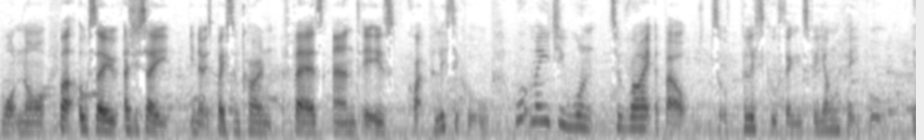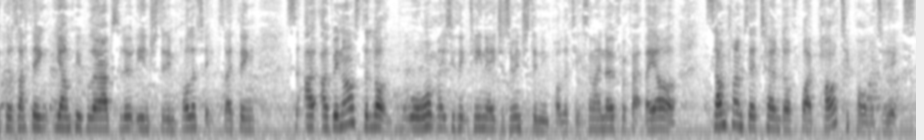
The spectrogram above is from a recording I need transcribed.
whatnot. But also, as you say, you know, it's based on current affairs and it is quite political. What made you want to write about sort of political things for young people? Because I think young people are absolutely interested in politics. I think I, have been asked a lot, well, what makes you think teenagers are interested in politics? And I know for a fact they are. Sometimes they're turned off by party politics,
